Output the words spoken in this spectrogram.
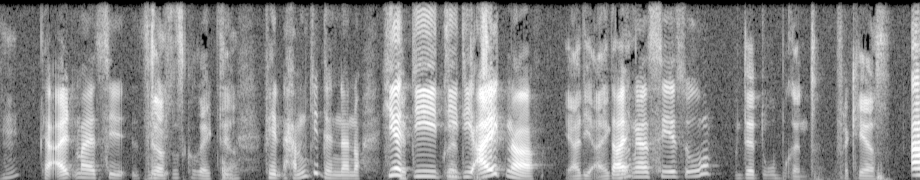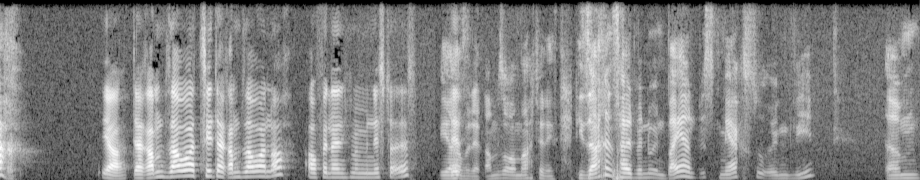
Mhm. Der Altmaier ist CDU. Das ist korrekt, ja. Wen haben die denn da noch? Hier, Jetzt die, die, die Eigner. Ja, die Der Eigner Eigner ist CSU. und der Dobrindt. Verkehrs. Ach. Ja, der Ramsauer, zählt der Ramsauer noch? Auch wenn er nicht mehr Minister ist? Ja, Der aber der Ramsauer macht ja nichts. Die Sache ist halt, wenn du in Bayern bist, merkst du irgendwie. Ähm,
